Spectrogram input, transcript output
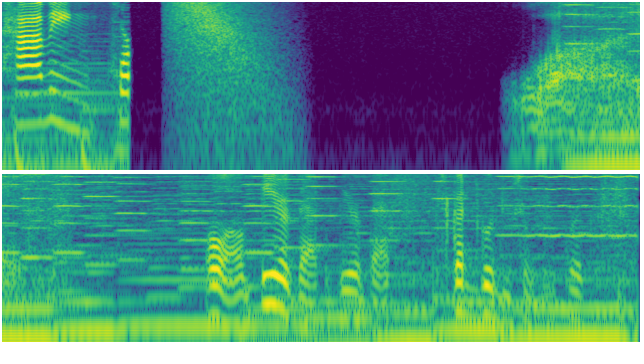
having corporate Why? Oh, I'll be right back. I'll be right back. Just gotta go do something quick.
